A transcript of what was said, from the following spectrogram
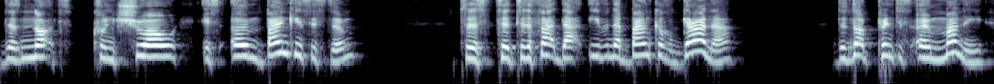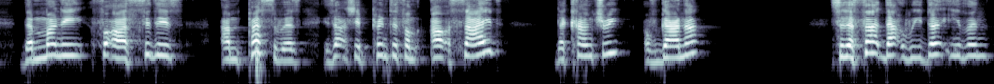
does not control its own banking system to, to, to the fact that even the Bank of Ghana does not print its own money. The money for our cedis and pesewas is actually printed from outside the country of Ghana. So the fact that we don't even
